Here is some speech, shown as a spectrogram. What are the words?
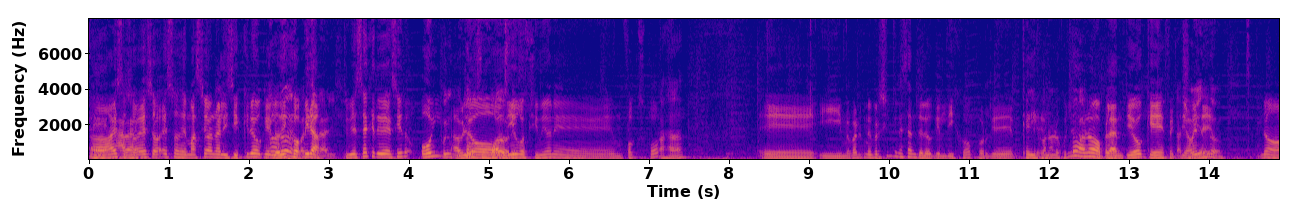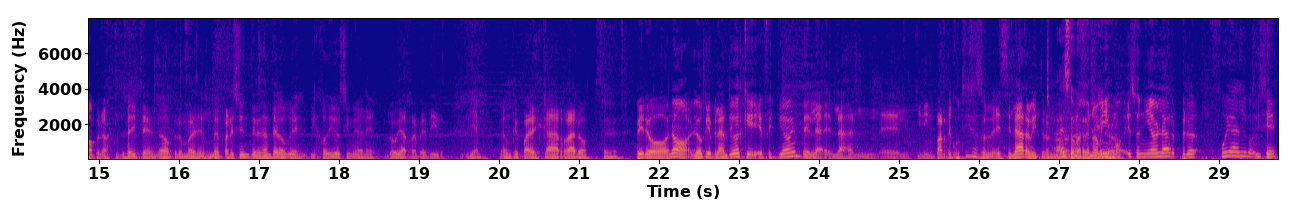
Ah, Eh, eso, a ver. eso, eso es demasiado análisis. Creo que No, lo no dijo. Mira, análisis. ¿tú sabes qué te voy a decir? Hoy habló. Diego Simeone en Fox Sports. Ajá. eh, y me, me pareció interesante lo que él dijo. porque ¿Qué dijo? eh, No lo escuché. No, no, planteó que efectivamente. lloviendo? No, pero, ¿lo viste? No, pero me, me pareció interesante lo que dijo Diego Simeone. Lo voy a repetir, Bien. aunque parezca raro. Sí. Pero no, lo que planteó es que efectivamente la- la- el, quien imparte justicia son- es el árbitro, ¿no? A eso no me es uno refiero. mismo, eso ni hablar, pero fue algo, dice,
